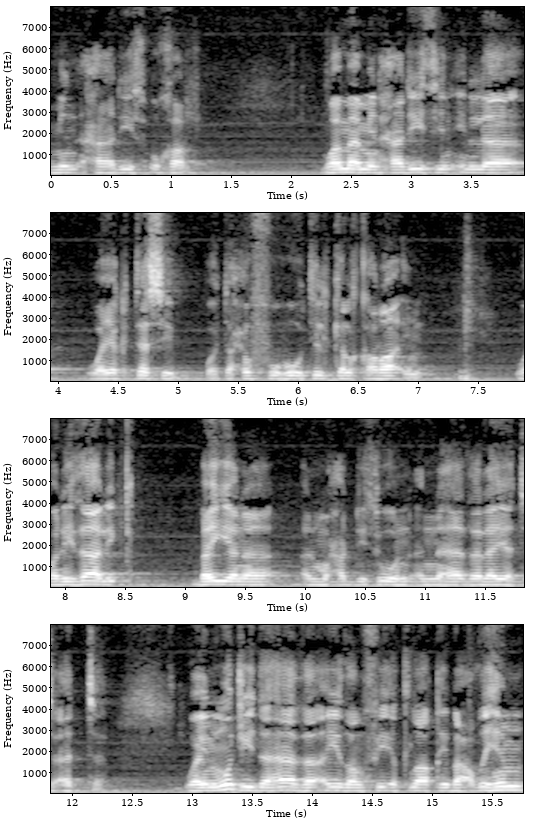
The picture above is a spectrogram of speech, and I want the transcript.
من أحاديث أخر. وما من حديث إلا ويكتسب وتحفه تلك القرائن. ولذلك بين المحدثون أن هذا لا يتأتى. وإن وجد هذا أيضا في إطلاق بعضهم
